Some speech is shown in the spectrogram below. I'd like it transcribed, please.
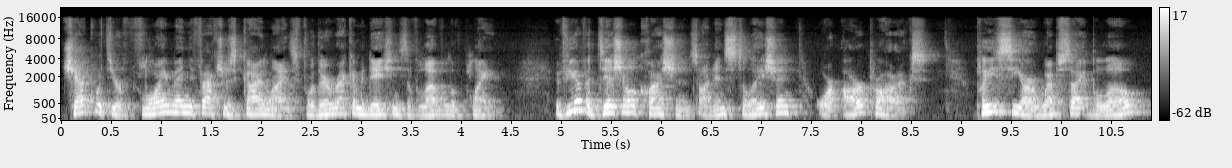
Check with your flooring manufacturer's guidelines for their recommendations of level of plane. If you have additional questions on installation or our products, please see our website below.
